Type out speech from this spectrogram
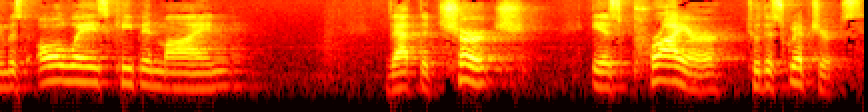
we must always keep in mind that the church is prior to the scriptures.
